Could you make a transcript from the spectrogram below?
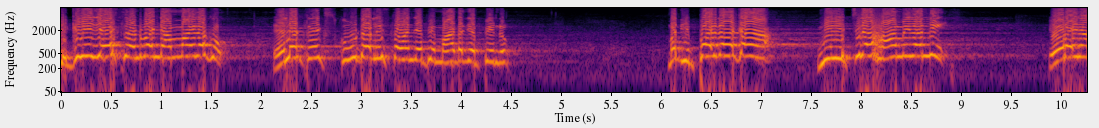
డిగ్రీ చేస్తున్నటువంటి అమ్మాయిలకు ఎలక్ట్రిక్ స్కూటర్లు ఇస్తామని చెప్పి మాట చెప్పిండ్రు. మరి ఇప్పటిదాకా మీరు ఇచ్చిన హామీలన్నీ ఎవరైనా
